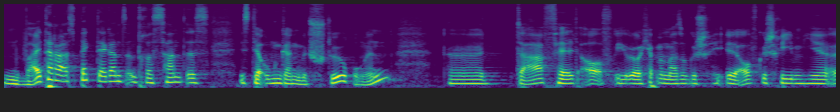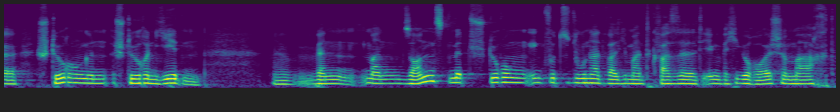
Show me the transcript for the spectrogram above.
Ein weiterer Aspekt, der ganz interessant ist, ist der Umgang mit Störungen. Äh, da fällt auf, oder ich habe mir mal so äh, aufgeschrieben hier, äh, Störungen stören jeden. Wenn man sonst mit Störungen irgendwo zu tun hat, weil jemand quasselt, irgendwelche Geräusche macht,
